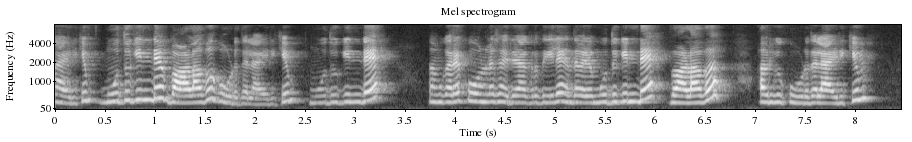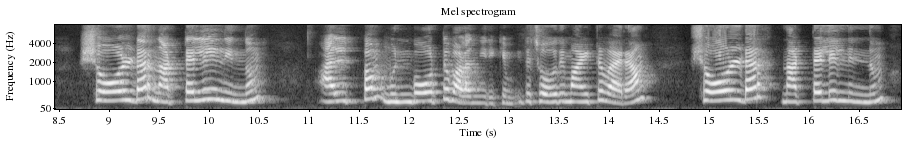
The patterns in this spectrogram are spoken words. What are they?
ആയിരിക്കും. മുതുകിന്റെ വളവ് കൂടുതലായിരിക്കും. മുതുകിന്റെ നമുക്കറിയാം കൂണുള്ള ശരീരാകൃതിയിൽ എന്താ പറയുക? മുതുകിന്റെ വളവ് അവർക്ക് കൂടുതലായിരിക്കും. ഷോൾഡർ നട്ടലിൽ നിന്നും അല്പം മുൻപോട്ട് വളഞ്ഞിരിക്കും. ഇത് ചോദ്യമായിട്ട് വരാം. ഷോൾഡർ നട്ടലിൽ നിന്നും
